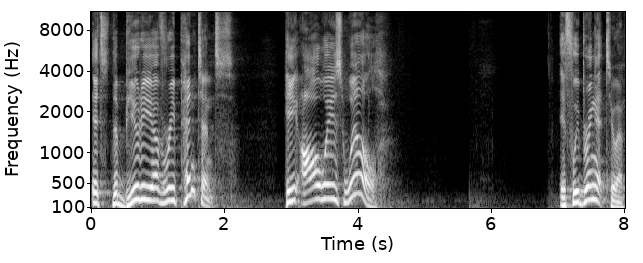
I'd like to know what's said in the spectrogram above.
it's the beauty of repentance. He always will. If we bring it to Him.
